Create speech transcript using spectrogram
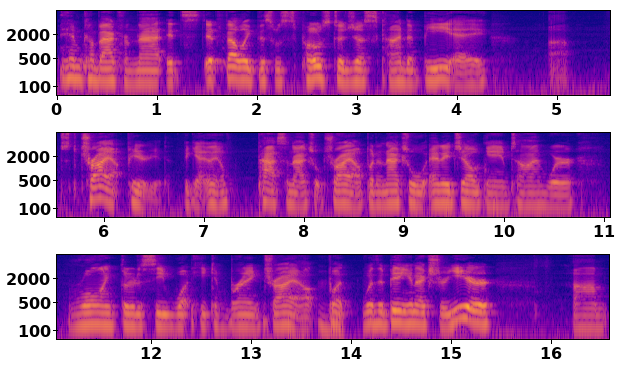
him come back from that, it's it felt like this was supposed to just kind of be a uh, just a tryout period again, you know, past an actual tryout, but an actual NHL game time where rolling through to see what he can bring tryout. Mm-hmm. But with it being an extra year, um,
